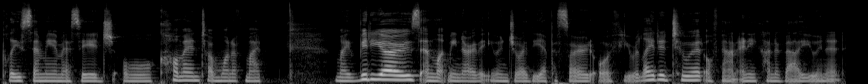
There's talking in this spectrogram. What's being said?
please send me a message or comment on one of my my videos and let me know that you enjoyed the episode or if you related to it or found any kind of value in it.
